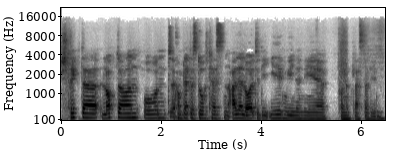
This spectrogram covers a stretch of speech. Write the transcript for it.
strikter Lockdown und komplettes Durchtesten aller Leute, die irgendwie in der Nähe von einem Cluster leben.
